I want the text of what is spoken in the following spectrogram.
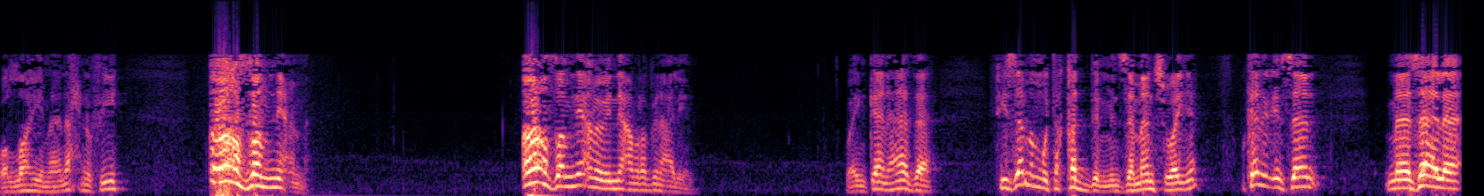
والله ما نحن فيه أعظم نعمة. أعظم نعمة من نعم ربنا علينا وإن كان هذا في زمن متقدم من زمان شوية وكان الإنسان ما زال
